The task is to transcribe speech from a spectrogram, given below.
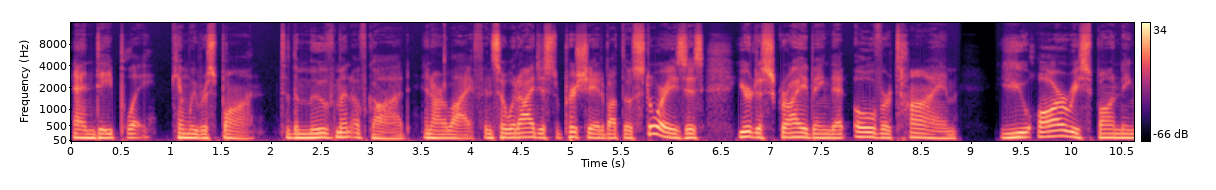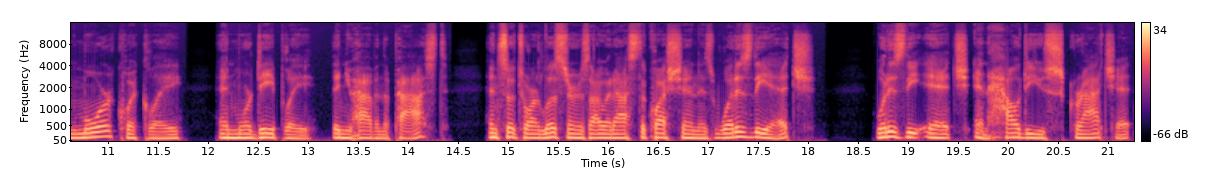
and deeply can we respond to the movement of God in our life? And so, what I just appreciate about those stories is you're describing that over time, you are responding more quickly and more deeply than you have in the past. And so, to our listeners, I would ask the question is what is the itch? What is the itch, and how do you scratch it?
